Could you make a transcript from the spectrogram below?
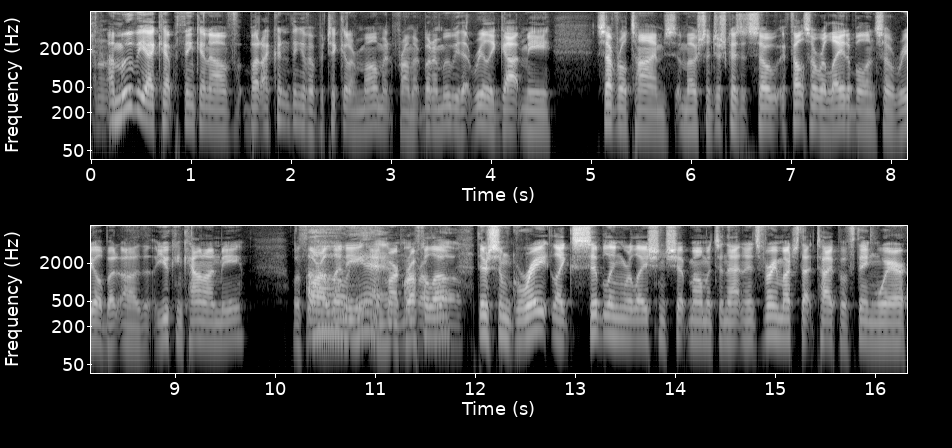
I don't know. A movie I kept thinking of, but I couldn't think of a particular moment from it. But a movie that really got me several times emotionally, just because it's so it felt so relatable and so real. But uh, the- you can count on me with Laura Oh, Linney yeah, and Mark, Mark Ruffalo. Ruffalo. There's some great like sibling relationship moments in that, and it's very much that type of thing where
